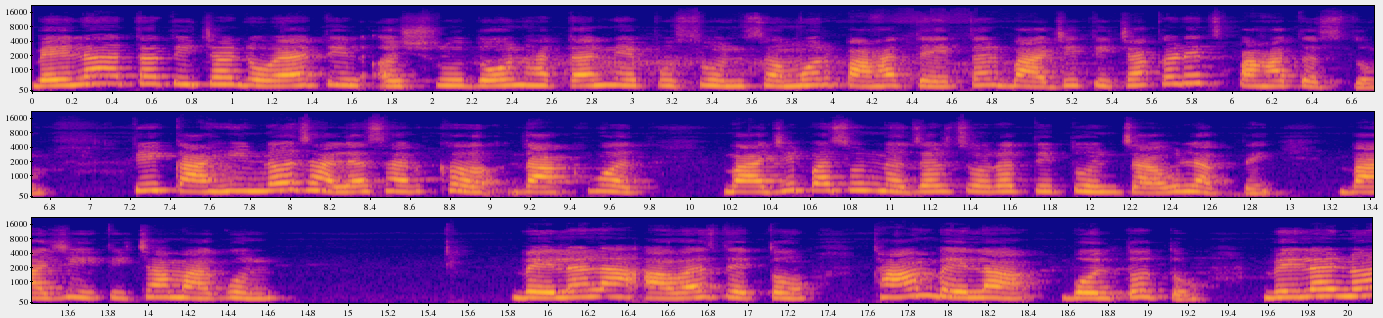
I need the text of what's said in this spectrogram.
बेला आता तिच्या डोळ्यातील अश्रू दोन हातांनी पुसून समोर पाहते तर बाजी तिच्याकडेच पाहत असतो. ती काही न झाल्यासारखं दाखवत बाजीपासून नजर चोरत तिथून जाऊ लागते. बाजी तिच्या मागून बेलाला आवाज देतो. थांब बेला बोलतो तो. बेला न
